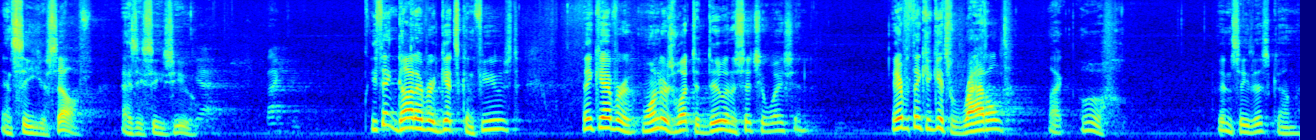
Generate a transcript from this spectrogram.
and see yourself as He sees you. You think God ever gets confused? Think he ever wonders what to do in a situation? You ever think he gets rattled? Like, oh, didn't see this coming.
